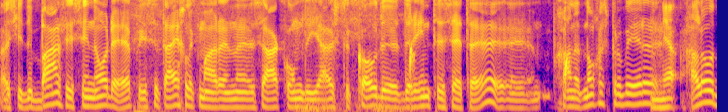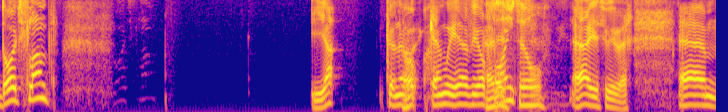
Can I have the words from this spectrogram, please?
als je de basis in orde hebt, is het eigenlijk maar een eh, zaak om de juiste code erin te zetten. Hè? Eh, we gaan het nog eens proberen. Ja. Hallo, Duitsland? Ja. Kunnen we, Oh. can we have your Hij point? is stil. Ja, hij is weer weg. Ehm,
